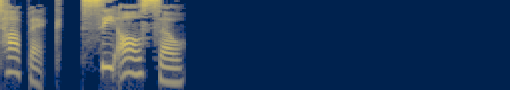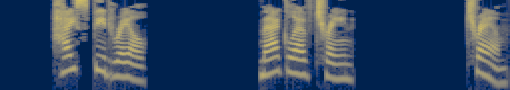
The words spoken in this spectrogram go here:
Topic. See also High-speed rail Maglev train Tram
